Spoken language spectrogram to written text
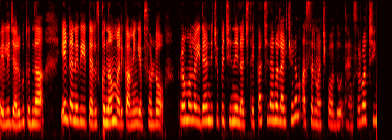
పెళ్ళి జరుగుతుందా? ఏంటనేది తెలుసుకుందాం మరి కమింగ్ ఎపిసోడ్లో ప్రోమోలో ఇదే అండి చూపించింది. నచ్చితే ఖచ్చితంగా లైక్ చేయడం అస్సలు మర్చిపోవద్దు. థ్యాంక్స్ ఫర్ వాచింగ్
